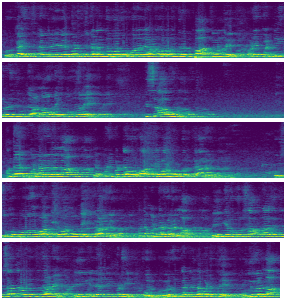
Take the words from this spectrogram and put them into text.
ஒரு கைத்து கட்டளையிலே படுத்து கடந்த போது ஊரலியானவர் வந்து பார்த்து விட்டு அப்படியே கண்ணீர் வடித்து விட்டு அல்லாவுடைய தூதரே இஸ்ராவும் அந்த மன்னர்கள் எல்லாம் எப்படிப்பட்ட ஒரு வாழ்க்கை வாழ்ந்து கொண்டிருக்கிறார்கள்? ஒரு சுகபோக வாழ்க்கை வாழ்ந்து கொண்டிருக்கிறார்கள் அந்த மன்னர்கள் எல்லாம் நீங்களும் ஒரு சாம்ராஜ்யத்தின் சக்கரவர்த்தி தானே நீங்கள் ஏன் இப்படி ஒரு வெறும் கட்டில படுத்து முதுகெல்லாம்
